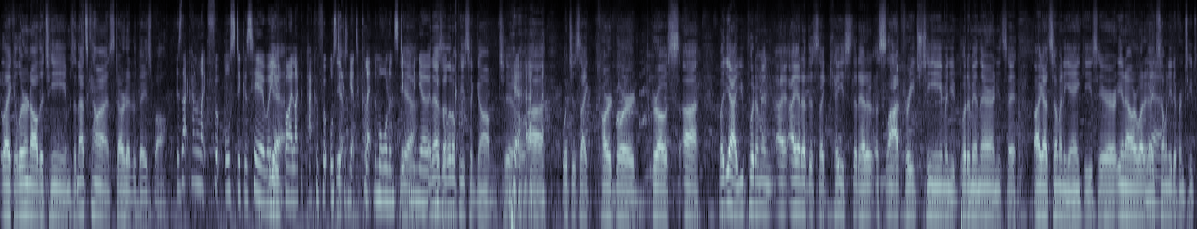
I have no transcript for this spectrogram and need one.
like learn all the teams, and that's how I started with baseball. Is that kind of like football stickers here, where Yeah. you buy like a pack of football stickers Yeah. and get to collect them all and stick yeah, them in your? it has your a little piece of gum too, uh, which is like cardboard, gross. Uh, but yeah, you put them in. I, I had this like case that had a, a slot for each team, and you'd put them in there, and you'd say, oh, "I got so many Yankees here," you know, or what, Yeah. like so many different teams.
